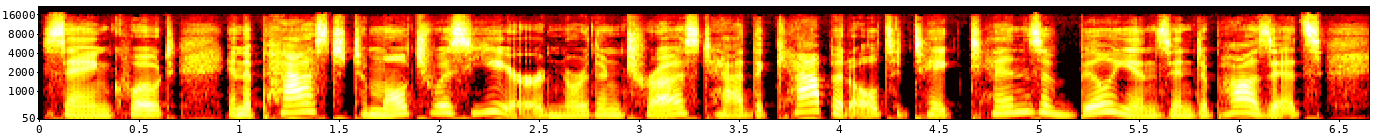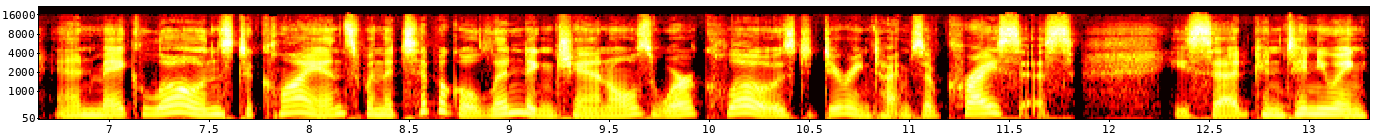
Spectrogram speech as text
saying, quote, "In the past tumultuous year, Northern Trust had the capital to take tens of billions in deposits and make loans to clients when the typical lending channels were closed during times of crisis." He said, continuing,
